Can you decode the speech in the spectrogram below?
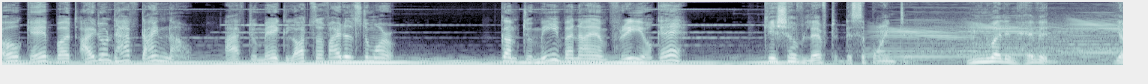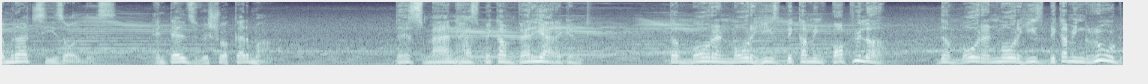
Okay, but I don't have time now. I have to make lots of idols tomorrow. Come to me when I am free, okay? Keshav left disappointed. Meanwhile, in heaven, Yamraj sees all this and tells Vishwakarma, This man has become very arrogant. The more and more he's becoming popular, the more and more he's becoming rude.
